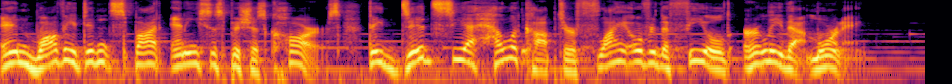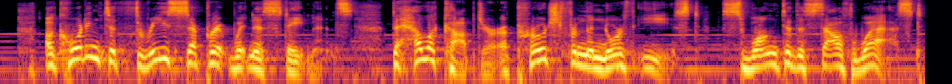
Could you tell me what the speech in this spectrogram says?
And while they didn't spot any suspicious cars, they did see a helicopter fly over the field early that morning. According to three separate witness statements, the helicopter approached from the northeast, swung to the southwest,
